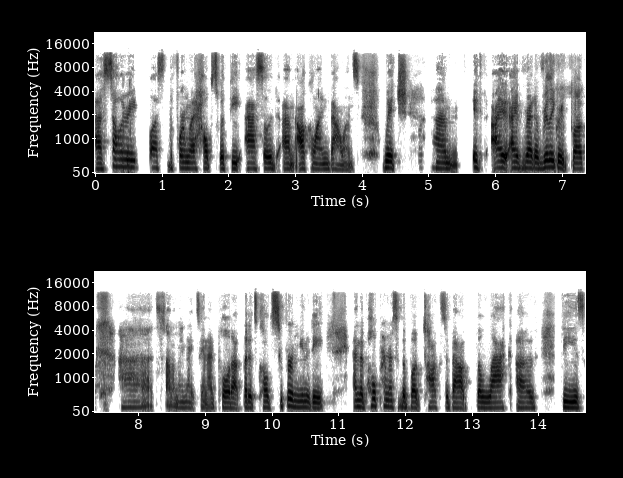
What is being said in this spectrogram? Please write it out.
uh, celery, plus the formula helps with the acid um, alkaline balance, which um, if I, I've read a really great book, uh, it's not on my nightstand, I'd pull it up, but it's called Super Immunity. And the whole premise of the book talks about the lack of these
